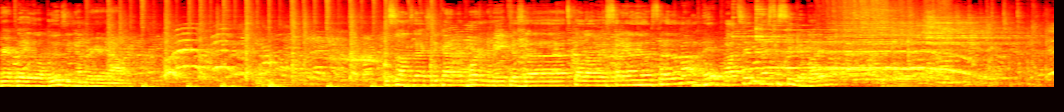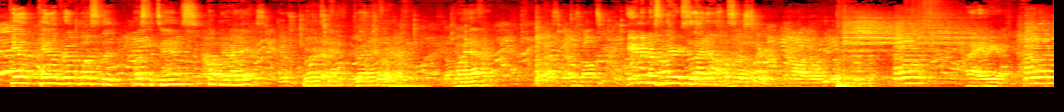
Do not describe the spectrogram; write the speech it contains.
We're gonna play a little bluesy number here now. This song's actually kind of important to me because uh, it's called Always Sunny on the Other Side of the Mountain. Hey, Potsy, nice to see you, buddy. Caleb, Caleb wrote most of the most of the tunes. Helped me write it. Joint effort. Effort. That. He remembers the lyrics that I both. All right, here we go.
